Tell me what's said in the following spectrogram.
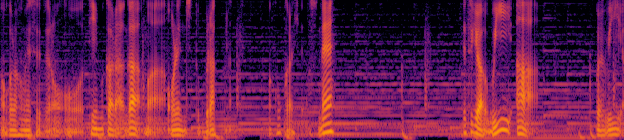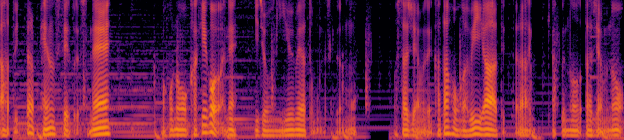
オクラホマステートのティームカラーが、まあ、オレンジとブラックなんで、まあ、ここから来てますね。で、次は We Are。これ We Are と言ったらペンステートですね。まあ、この掛け声はね、非常に有名だと思うんですけども、スタジアムで片方が We Are って言ったら、逆のスタジアムの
